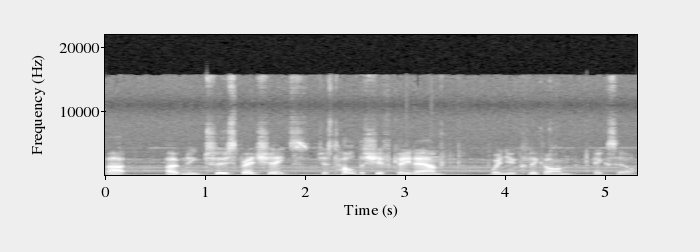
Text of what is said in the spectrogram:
But opening two spreadsheets, just hold the shift key down when you click on Excel.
